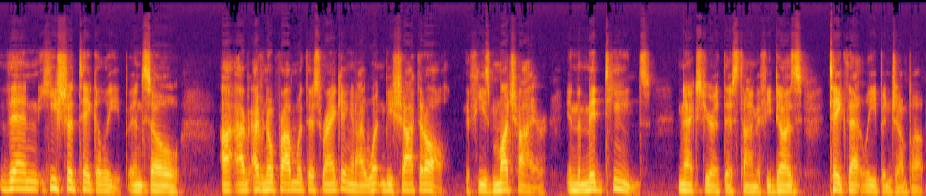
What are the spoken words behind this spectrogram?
then he should take a leap. And so I, I have no problem with this ranking, and I wouldn't be shocked at all if he's much higher in the mid teens next year at this time if he does take that leap and jump up.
